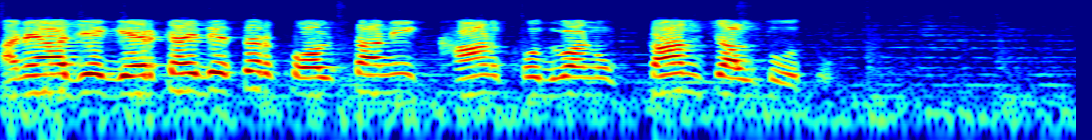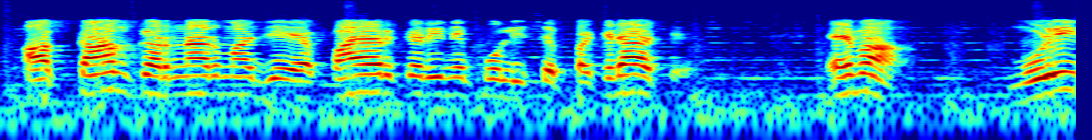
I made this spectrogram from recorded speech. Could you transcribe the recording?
અને આ જે ગેરકાયદેસર કોલસાની ખાણ ખોદવાનું કામ ચાલતું હતું, આ કામ કરનારમાં જે એફઆઈઆર કરીને પોલીસે પકડ્યા છે, એમાં મૂળી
